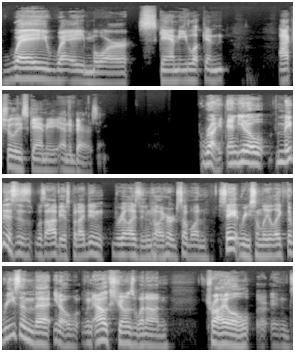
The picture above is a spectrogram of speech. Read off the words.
way way more scammy looking, actually scammy and embarrassing. Right. And you know, maybe this is was obvious, but I didn't realize it until I heard someone say it recently. Like the reason that, you know, when Alex Jones went on trial uh, and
